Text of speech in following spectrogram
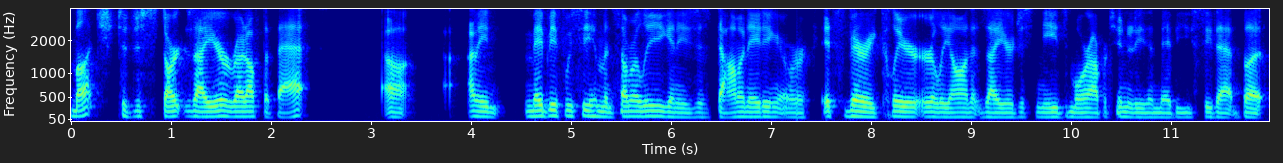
much to just start Ziaire right off the bat. Uh, I mean, maybe if we see him in summer league and he's just dominating, or it's very clear early on that Ziaire just needs more opportunity, then maybe you see that. But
